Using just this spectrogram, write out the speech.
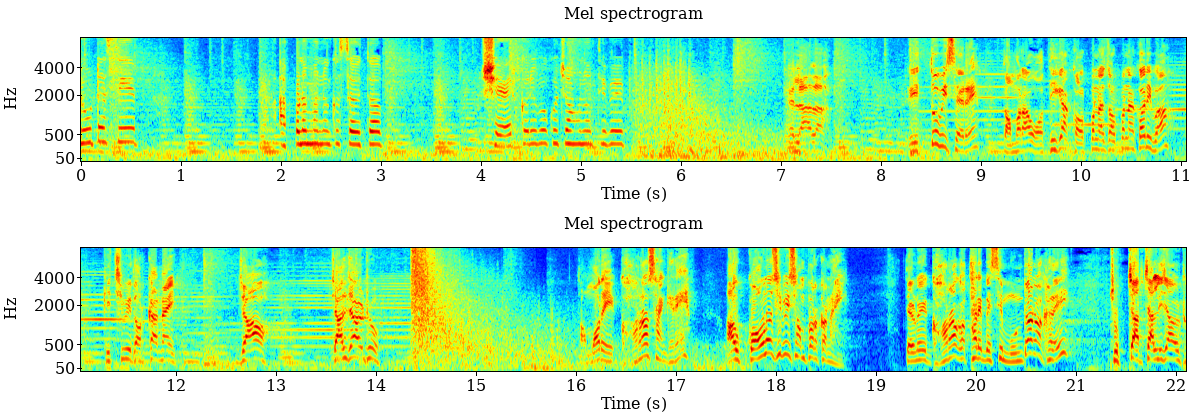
जोटा से आपण मान सहित शेयर करने को चाहून थे ऋतु विषय तुम अधिका कल्पना जल्पना करवा किसी भी दरकार नहीं जाओ चल जाओ इठू तुमर ए घर सांगे आणसी भी संपर्क ना तेणु ए घर कथार बेस मुंड न खेली चुपचाप चली जाओ इठ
